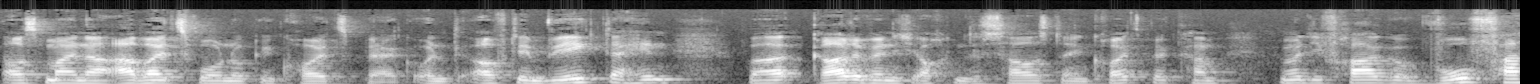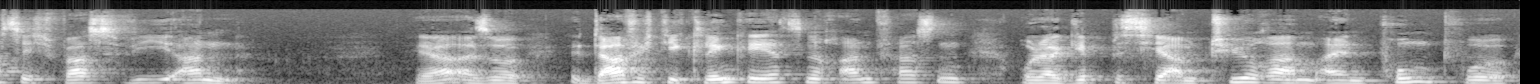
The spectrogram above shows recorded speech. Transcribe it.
aus meiner Arbeitswohnung in Kreuzberg. Und auf dem Weg dahin war, gerade wenn ich auch in das Haus da in Kreuzberg kam, immer die Frage, wo fasse ich was wie an? Ja, also darf ich die Klinke jetzt noch anfassen oder gibt es hier am Türrahmen einen Punkt, wo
